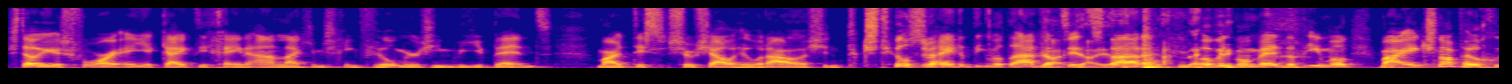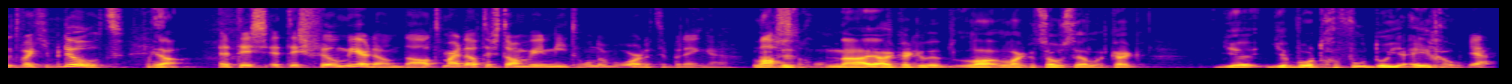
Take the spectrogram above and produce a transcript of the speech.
stel je eens voor en je kijkt diegene aan, laat je misschien veel meer zien wie je bent. Maar het is sociaal heel raar als je natuurlijk stilzwijgend iemand aan gaat Ja, zitten ja. staren Nee. op het moment dat iemand... Maar ik snap heel goed wat je bedoelt. ja. Het is, het is veel meer dan dat, maar dat is dan weer niet onder woorden te brengen. Lastig om. Nou ja, kijk, het, la- laat ik het zo stellen. Kijk, je, je wordt gevoed door je ego. Ja,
